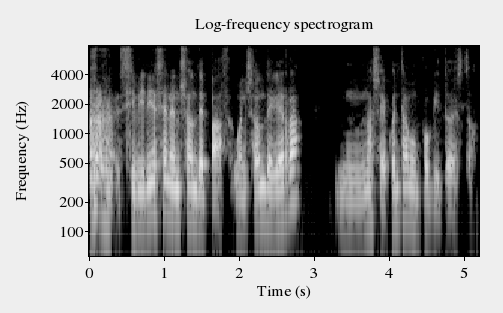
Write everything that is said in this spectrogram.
si viniesen en son de paz o en son de guerra, mm, no sé, cuéntame un poquito esto.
